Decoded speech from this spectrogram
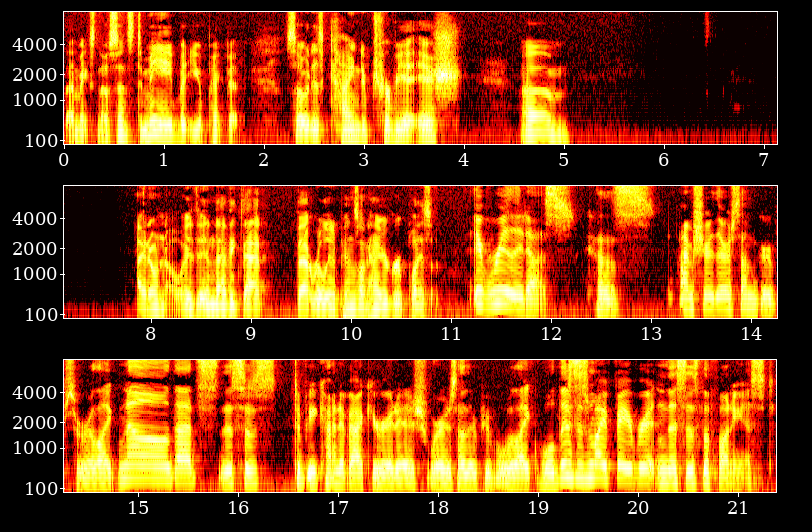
that makes no sense to me, but you picked it. So it is kind of trivia ish. Um, I don't know, it, and I think that that really depends on how your group plays it. It really does cuz I'm sure there are some groups who are like, "No, that's this is to be kind of accurate-ish," whereas other people were like, "Well, this is my favorite and this is the funniest."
